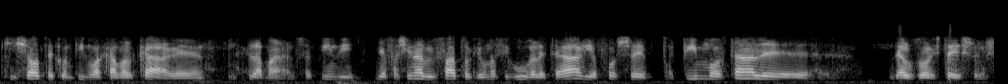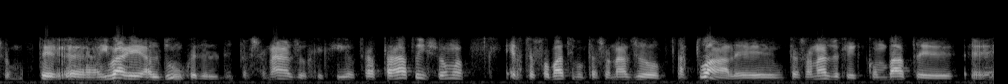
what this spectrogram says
Chisciotte continua a cavalcare la mancia, quindi mi affascinava il fatto che una figura letteraria fosse più immortale dell'autore stesso, insomma. Per eh, arrivare al dunque del, del personaggio che, che ho trattato, insomma, era trasformato in un personaggio attuale, un personaggio che combatte eh,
